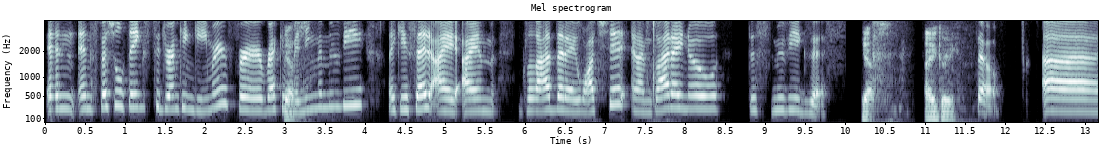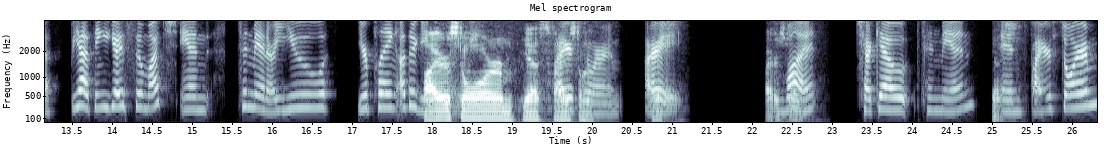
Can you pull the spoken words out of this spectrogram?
and and special thanks to drunken gamer for recommending the movie. Like you said i i'm glad that i watched it and i'm glad i know this movie exists. Yes i agree So, uh, but yeah, thank you guys so much. And Tin Man, are you you're playing other games? today, firestorm yes firestorm, Firestorm. All Yes. right. Firestorm want, check out Tin Man yes and Firestorm,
